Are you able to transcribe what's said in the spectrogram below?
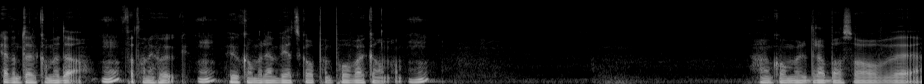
eventuellt kommer dö Mm. för att han är sjuk. Mm. Hur kommer den vetskapen påverka honom? Mm. Han kommer drabbas av eh,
